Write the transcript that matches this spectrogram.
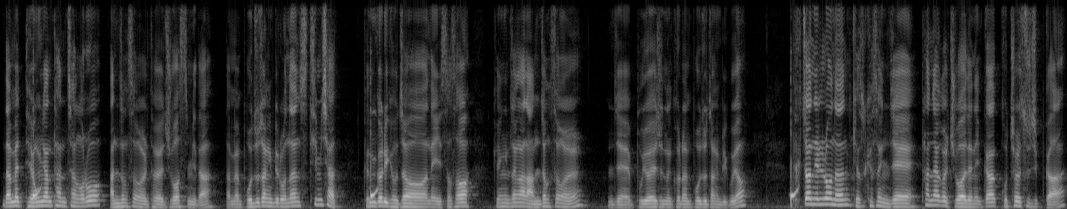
그 다음에 대용량 탄창으로 안정성을 더해 주었습니다. 그 다음에 보조 장비로는 스팀샷 근거리 교전에 있어서 굉장한 안정성을 이제 부여해주는 그런 보조 장비고요 특전 1로는 계속해서 이제 탄약을 주어야 되니까 고철 수 집가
